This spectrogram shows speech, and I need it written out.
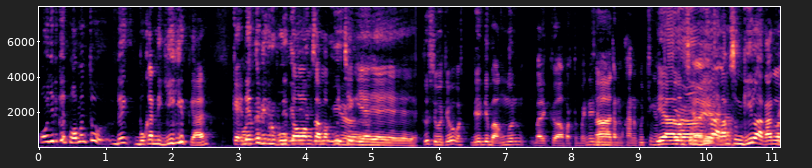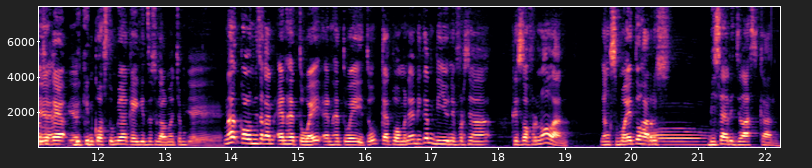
oh jadi Catwoman tuh dia bukan digigit kan? Kayak dia tuh di- digerubungin ditolong gitu, sama kucing. iya. Iya iya iya iya. iya. Terus tiba-tiba pas dia dia bangun balik ke apartemennya dia Nah, makan makanan kucing kan. Iya langsung Iya, gila, iya. langsung gila kan, langsung Iya, kayak iya. bikin kostumnya kayak gitu segala macem. Iya iya iya. Nah kalau misalkan Anne Hathaway, Anne Hathaway itu Catwoman-nya dia kan di universe-nya Christopher Nolan, yang semua itu harus Oh. bisa dijelaskan.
